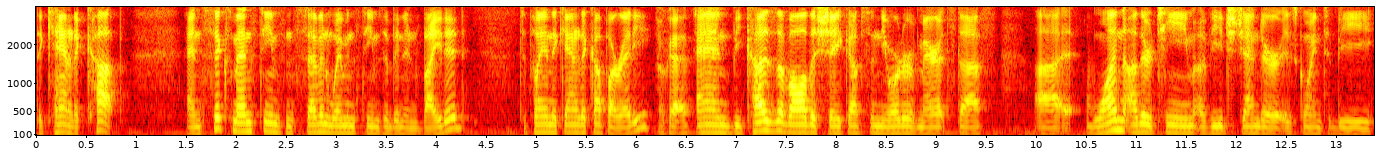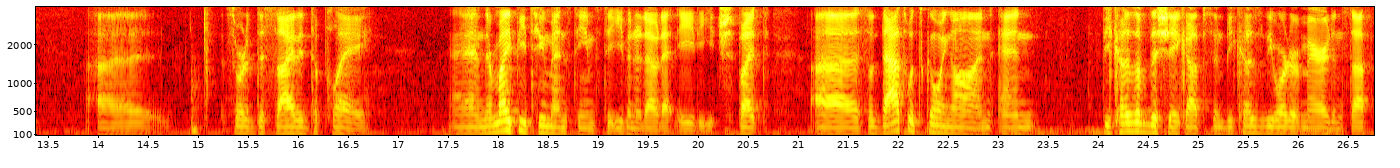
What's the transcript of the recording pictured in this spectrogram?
the Canada Cup, and six men's teams and seven women's teams have been invited to play in the Canada Cup already. Okay. And because of all the shakeups and the order of merit stuff, uh, one other team of each gender is going to be uh, sort of decided to play. And there might be two men's teams to even it out at eight each. But uh, so that's what's going on. And because of the shakeups and because of the order of merit and stuff,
